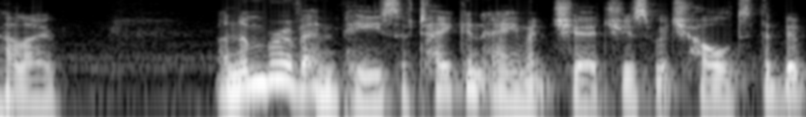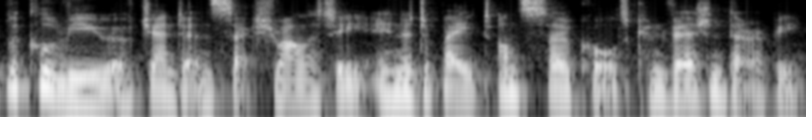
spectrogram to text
Hello. A number of MPs have taken aim at churches which hold the biblical view of gender and sexuality in a debate on so called conversion therapy.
